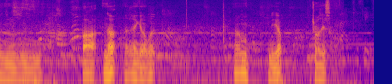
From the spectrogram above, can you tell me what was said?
Mm, but no, that ain't gonna work. Um, yep. Try this. Back to sleep.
